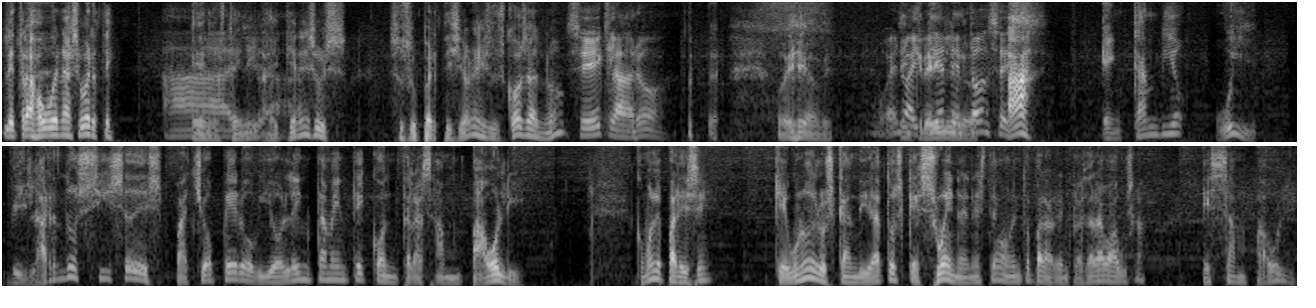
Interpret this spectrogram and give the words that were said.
le trajo buena suerte. Eh, los Ah, técnicos, ahí tienen sus, sus supersticiones y sus cosas, ¿no? Sí, claro. Óigame. Bueno, ahí Increíble, tiene ¿no? entonces. Ah, en cambio, uy, Bilardo sí se despachó, pero violentamente contra San Paoli. ¿Cómo le parece que uno de los candidatos que suena en este momento para reemplazar a Bausa es San Paoli?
